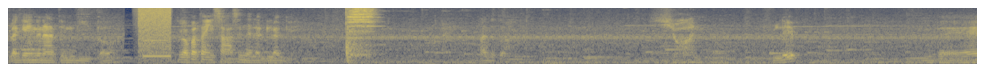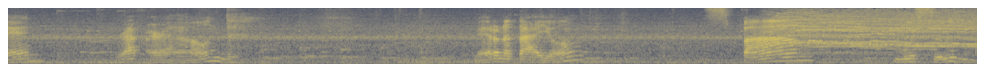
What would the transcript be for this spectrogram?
Lagay na natin dito. Dapat ang isa kasi nalaglag eh. Ano to? Yun. Flip. And then, wrap around. Meron na tayong spam musubi.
